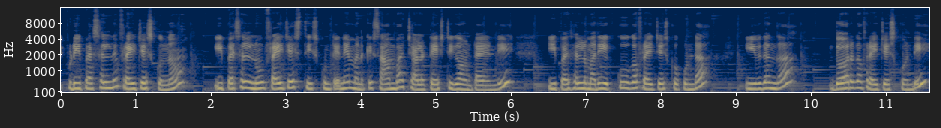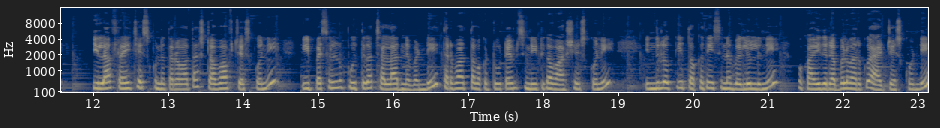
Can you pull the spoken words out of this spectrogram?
ఇప్పుడు ఈ పెసల్ని ఫ్రై చేసుకుందాం. ఈ పెసలను ఫ్రై చేసి తీసుకుంటేనే మనకి సాంబార్ చాలా టేస్టీగా ఉంటాయండి. ఈ పెసలను మరీ ఎక్కువగా ఫ్రై చేసుకోకుండా ఈ విధంగా దోరగా ఫ్రై చేసుకోండి. ఇలా ఫ్రై చేసుకున్న తర్వాత స్టవ్ ఆఫ్ చేసుకొని ఈ పెసలను పూర్తిగా చల్లారనివ్వండి. తర్వాత ఒక టూ టైమ్స్ నీట్గా వాష్ చేసుకొని ఇందులోకి తొక్క తీసిన వెల్లుల్లిని ఒక ఐదు రెబ్బల వరకు యాడ్ చేసుకోండి.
